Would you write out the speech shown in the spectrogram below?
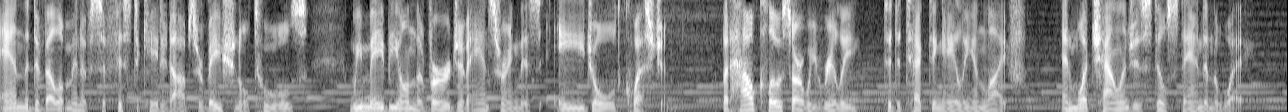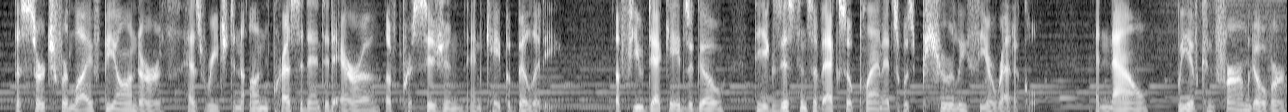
and the development of sophisticated observational tools, we may be on the verge of answering this age-old question. But how close are we really to detecting alien life? And what challenges still stand in the way? The search for life beyond Earth has reached an unprecedented era of precision and capability. A few decades ago, the existence of exoplanets was purely theoretical, and now we have confirmed over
